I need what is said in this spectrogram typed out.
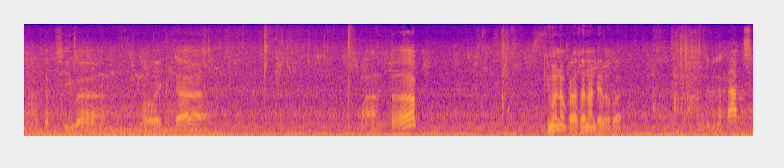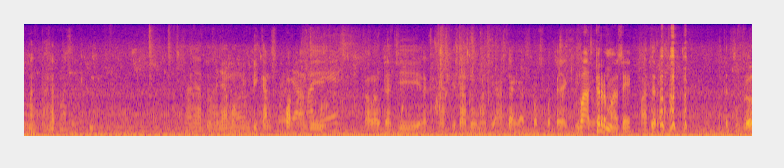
Mantep jiwa. Mulai gede. Mantep. Gimana perasaan Anda, Bapak? Alhamdulillah. Senang banget mas. Saya tuh hanya memimpikan spot Ya, nanti kalau udah di negara kita tuh masih ada nggak spot-spot kayak gini Wader, Mas. eh. wader wader jomblo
